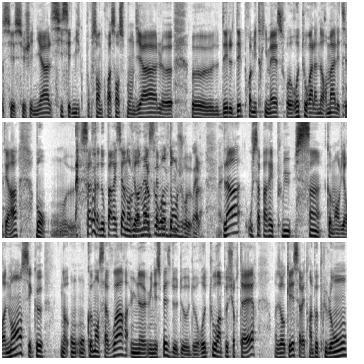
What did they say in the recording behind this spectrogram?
c'est génial, 6,5% de croissance mondiale, euh, euh, dès, le premier trimestre, retour à la normale, etc. Bon, ça, ça nous paraissait un environnement extrêmement dangereux. Voilà. Là où ça paraît plus sain comme environnement, c'est que on, commence à voir une, espèce de, retour un peu sur Terre, en disant ok, ça va être un peu plus long,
